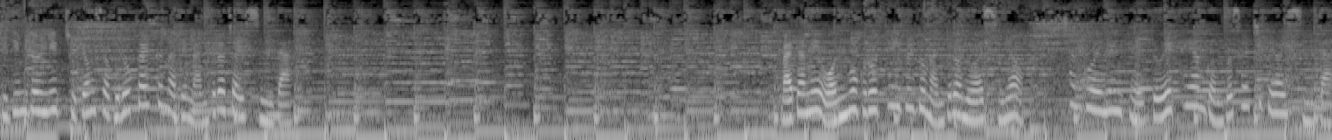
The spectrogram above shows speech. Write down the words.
디딤돌 및 조경석으로 깔끔하게 만들어져 있습니다. 마당에 원목으로 테이블도 만들어 놓았으며 창고에는 별도의 태양광도 설치되어 있습니다.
